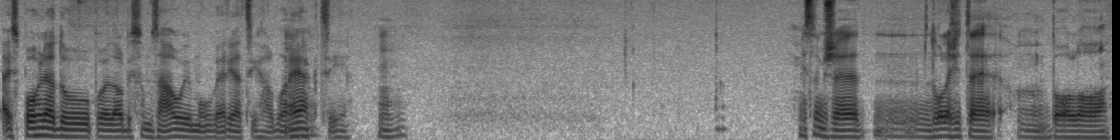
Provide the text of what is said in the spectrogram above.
aj z pohľadu, povedal by som, záujmu veriacich alebo uh-huh. reakcií. Uh-huh. Myslím, že dôležité bolo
